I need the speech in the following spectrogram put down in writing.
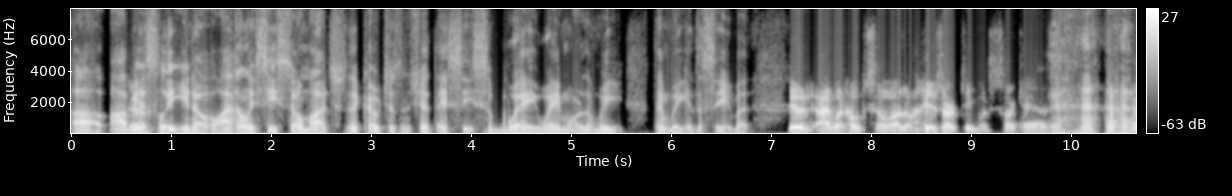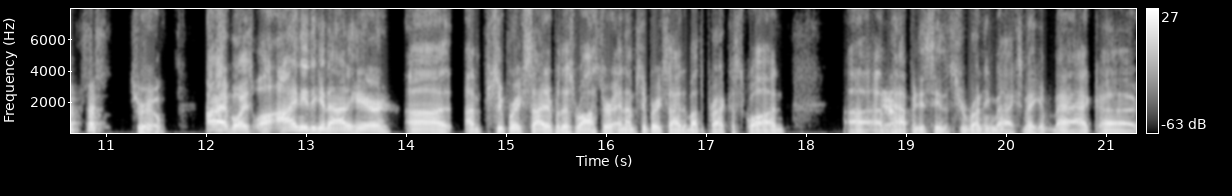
Uh, obviously, you know, I only see so much. The coaches and shit, they see way, way more than we than we get to see. But Dude, I would hope so. Otherwise, our team would suck ass. True. All right, boys. Well, I need to get out of here. Uh, I'm super excited for this roster, and I'm super excited about the practice squad. Uh, I'm Yeah. happy to see the two running backs make it back, uh,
